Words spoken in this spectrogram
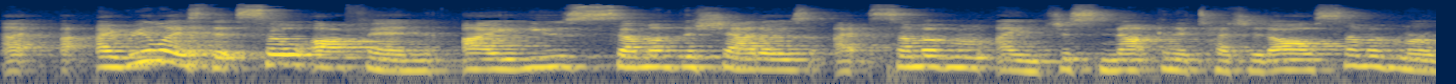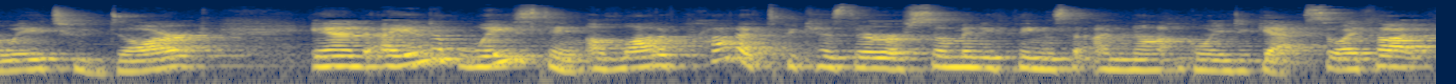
I, I realized that so often I use some of the shadows, I, some of them I'm just not gonna touch at all, some of them are way too dark, and I end up wasting a lot of product because there are so many things that I'm not going to get. So I thought,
